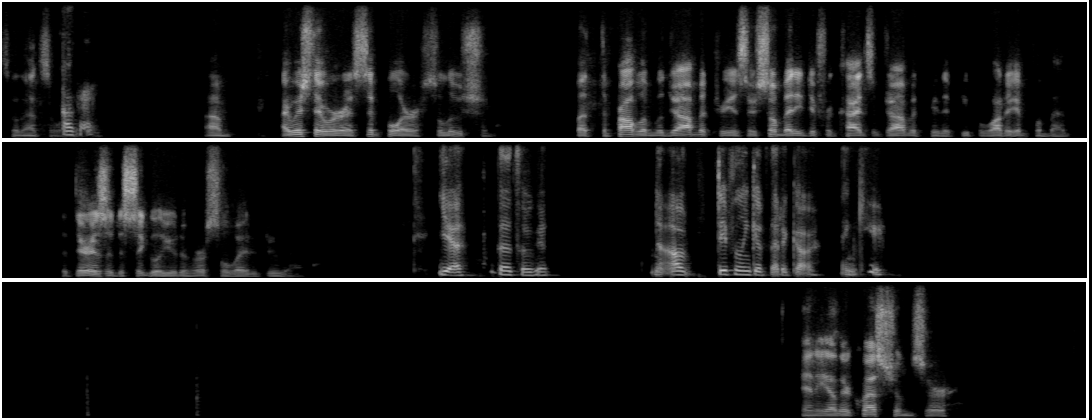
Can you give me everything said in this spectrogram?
so that's the way. Okay. Um, I wish there were a simpler solution. But the problem with geometry is there's so many different kinds of geometry that people want to implement that there isn't a single universal way to do that. Yeah, that's all good. No, I'll definitely give that a go. Thank you. Any other questions or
